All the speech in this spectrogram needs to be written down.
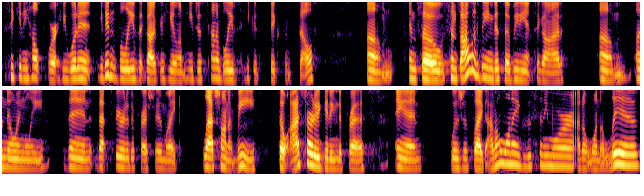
seek any help for it. He wouldn't. He didn't believe that God could heal him. He just kind of believes he could fix himself. Um, and so, since I was being disobedient to God um, unknowingly, then that spirit of depression like latched on at me. So I started getting depressed and was just like, I don't want to exist anymore. I don't want to live.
